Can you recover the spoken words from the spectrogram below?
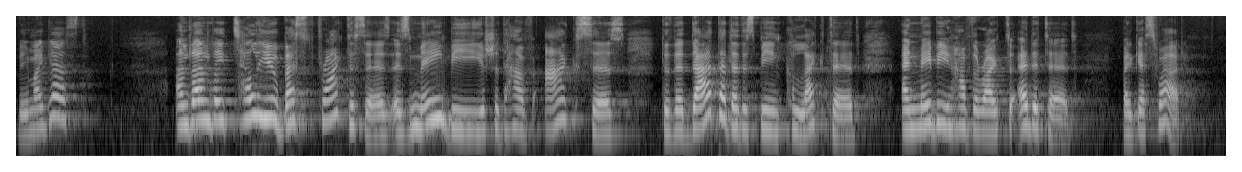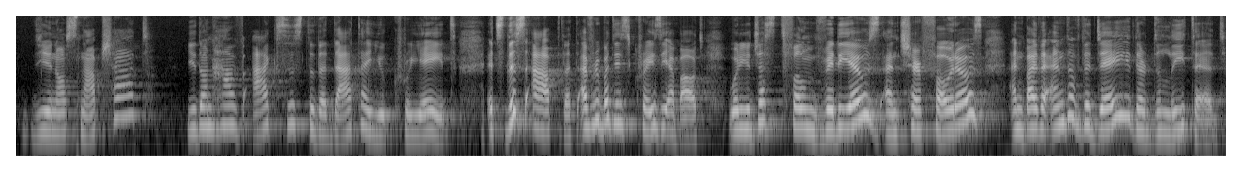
be my guest. And then they tell you best practices is maybe you should have access to the data that is being collected and maybe you have the right to edit it. But guess what? Do you know Snapchat? You don't have access to the data you create. It's this app that everybody's crazy about, where you just film videos and share photos, and by the end of the day, they're deleted.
